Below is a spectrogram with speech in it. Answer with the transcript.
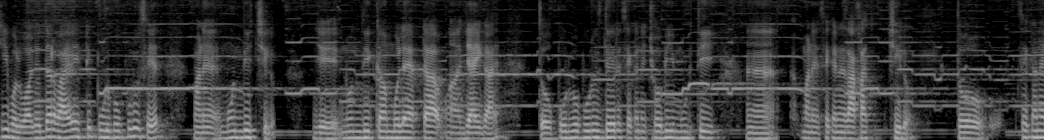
কি বলব, অযোধ্যার বাইরে একটি পূর্বপুরুষের মানে মন্দির ছিল, যে নন্দীগ্রাম বলে একটা জায়গায়। তো পূর্বপুরুষদের সেখানে ছবি, মূর্তি মানে সেখানে রাখা ছিল। তো সেখানে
